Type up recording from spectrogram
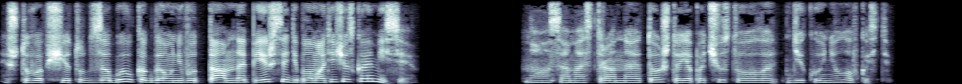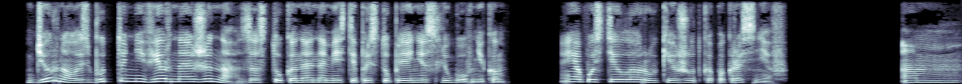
И что вообще тут забыл, когда у него там, на пирсе, дипломатическая миссия? Но самое странное то, что я почувствовала дикую неловкость. Дернулась, будто неверная жена, застуканная на месте преступления с любовником. Я опустила руки, жутко покраснев. «Эм...»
